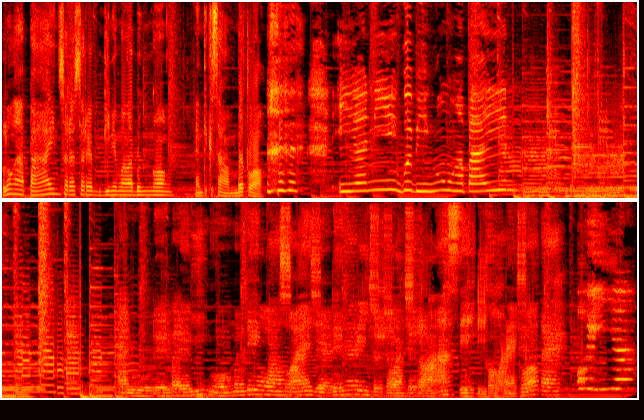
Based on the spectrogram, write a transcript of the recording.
Lu ngapain sore-sore begini malah bengong? Nanti kesambet loh. Iya nih, gue bingung mau ngapain. Aduh, daripada bingung, mending lo langsung aja dengerin curcolan-curcolan asik di Kokonet Celoteh. Oh iya,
